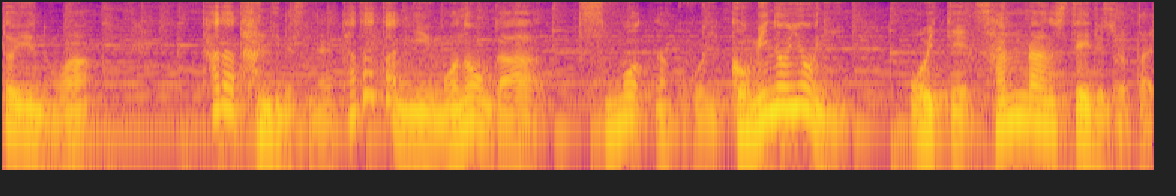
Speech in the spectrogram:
というのはただ単にですねただ単に物が積もなんかこうゴミのように置いて散乱している状態。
